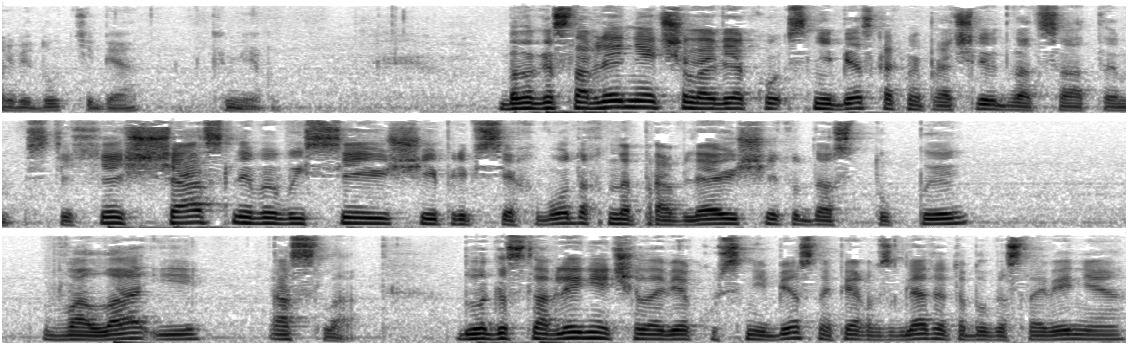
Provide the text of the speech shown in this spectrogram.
приведут тебя к миру. Благословление человеку с небес, как мы прочли в 20 стихе. «Счастливы вы, сеющие при всех водах, направляющие туда ступы вала и осла». Благословление человеку с небес, на первый взгляд, это благословение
